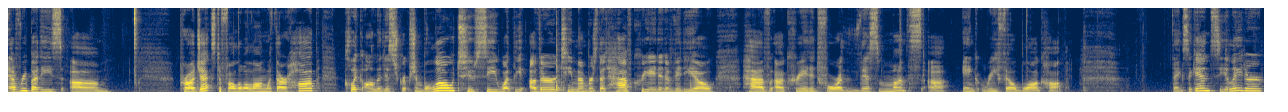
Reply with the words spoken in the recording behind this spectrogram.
everybody's um, projects to follow along with our hop. Click on the description below to see what the other team members that have created a video have uh, created for this month's uh, ink refill blog hop. Thanks again. See you later.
